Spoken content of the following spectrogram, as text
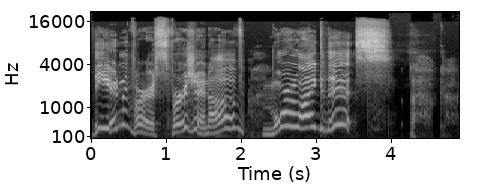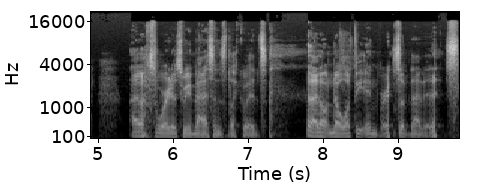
the inverse version of More Like This. Oh God, I was worried it was gonna be Madison's liquids. I don't know what the inverse of that is.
